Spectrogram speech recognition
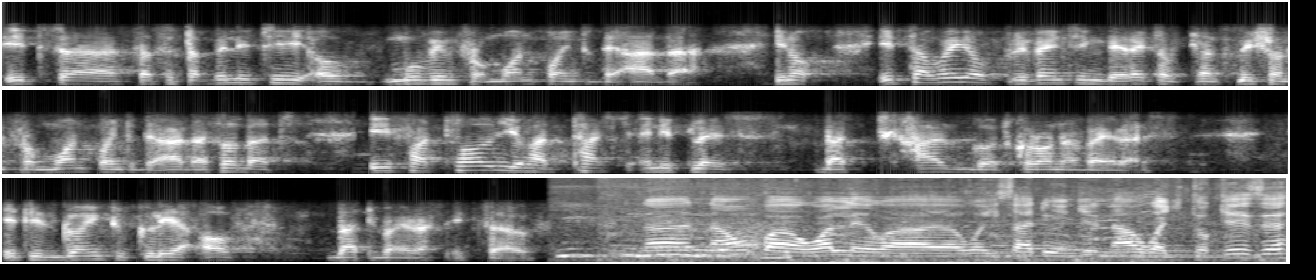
its uh, susceptibility of moving from one point to the other. You know, it's a way of preventing the rate of transmission from one point to the other, so that if at all you had touched any place that has got coronavirus, it is going to clear off that virus itself. na naomba wale wa- wahisadi wengine nao wajitokeze,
